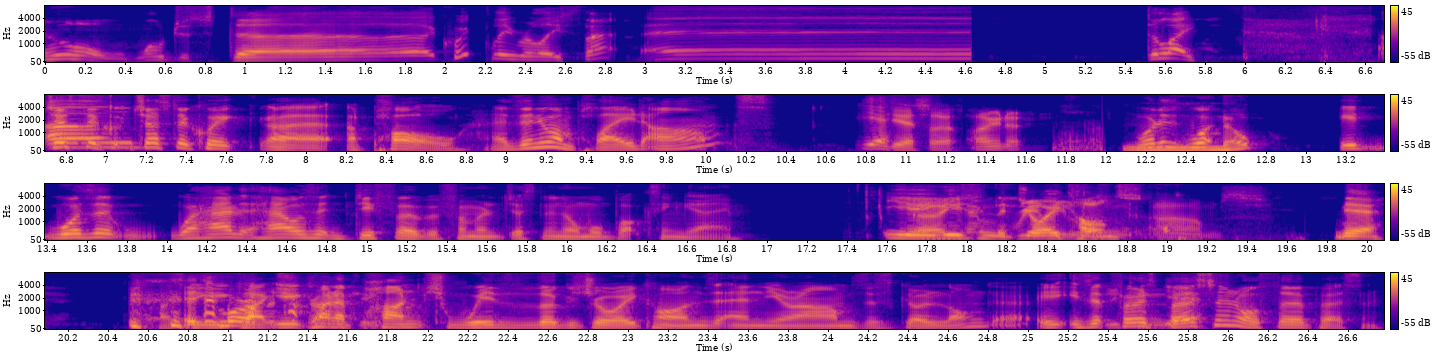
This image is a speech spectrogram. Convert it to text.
oh we'll just uh, quickly release that and delay Just a Um, just a quick uh, a poll. Has anyone played Arms? yes, Yes, I own it. What is- what- Nope. It was it. Well, how how does it differ from a, just a normal boxing game? you're Uh, you using the really joy cons arms. yeah I think It's you, more of kind- a you kind of punch with the Joy Cons and your arms just go longer. Is it You first can- Yeah. person or third person?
